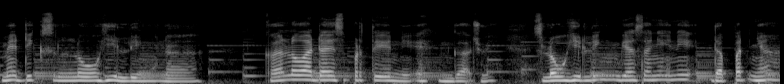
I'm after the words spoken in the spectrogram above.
Medic slow healing. Nah kalau ada seperti ini eh enggak cuy. Slow healing biasanya ini dapatnya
